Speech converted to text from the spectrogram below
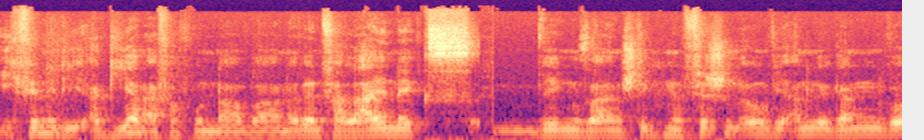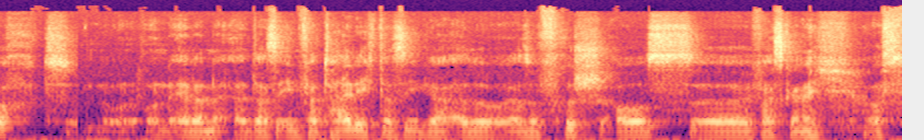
ich finde, die agieren einfach wunderbar. Ne? Wenn Verleinix wegen seinen stinkenden Fischen irgendwie angegangen wird und er dann das eben verteidigt, dass sie also, also frisch aus, äh, ich weiß gar nicht, aus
